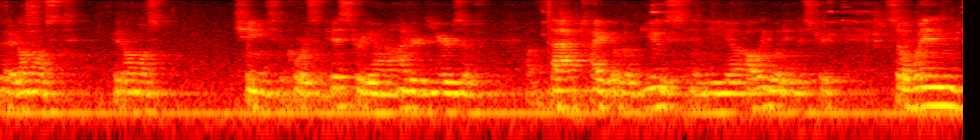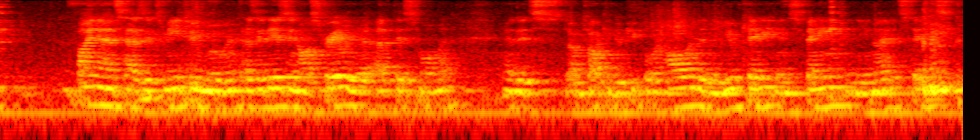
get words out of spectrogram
that it almost, it almost changed the course of history on a hundred years of, of that type of abuse in the uh, Hollywood industry. So when finance has its Me Too movement, as it is in Australia at this moment, and it's, I'm talking to people in Holland, in the UK, in Spain, in the United States,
